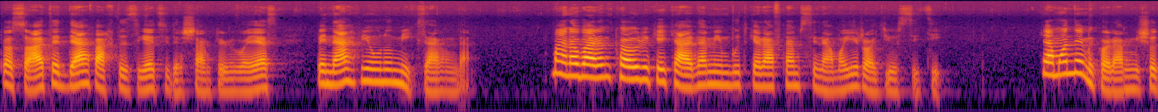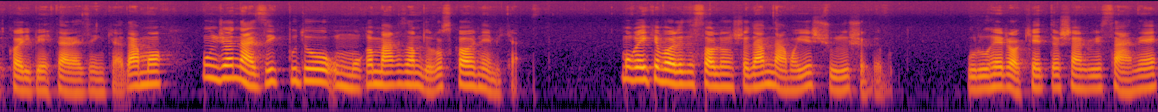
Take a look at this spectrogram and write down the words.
تا ساعت ده وقت زیادی داشتم که میبایست به نحوی اونو میگذروندم. بنابراین کاری رو که کردم این بود که رفتم سینمای رادیو سیتی. گمان نمی‌کنم می‌شد کاری بهتر از این کرد اما اونجا نزدیک بود و اون موقع مغزم درست کار نمی‌کرد. موقعی که وارد سالن شدم نمایش شروع شده بود. گروه راکت داشتن روی صحنه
